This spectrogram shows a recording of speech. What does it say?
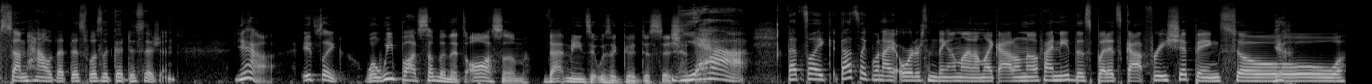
somehow that this was a good decision. Yeah. It's like, well, we bought something that's awesome. That means it was a good decision. Yeah. That's like that's like when I order something online. I'm like, I don't know if I need this, but it's got free shipping, so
